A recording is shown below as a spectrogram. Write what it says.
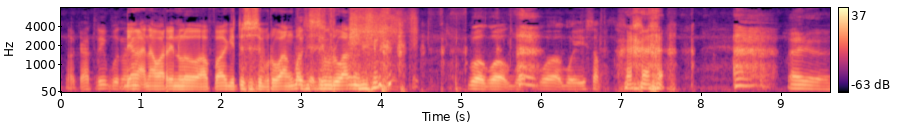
nggak pakai atribut Dia nggak nawarin lo apa gitu susu beruang bang susu beruang. gua gua gua gua gua isap Aduh.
